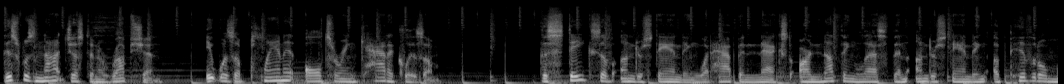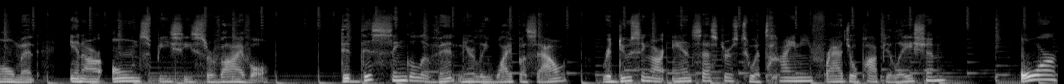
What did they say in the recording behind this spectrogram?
This was not just an eruption, it was a planet-altering cataclysm the stakes of understanding what happened next are nothing less than understanding a pivotal moment in our own species' survival. Did this single event nearly wipe us out, reducing our ancestors to a tiny, fragile population? Or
